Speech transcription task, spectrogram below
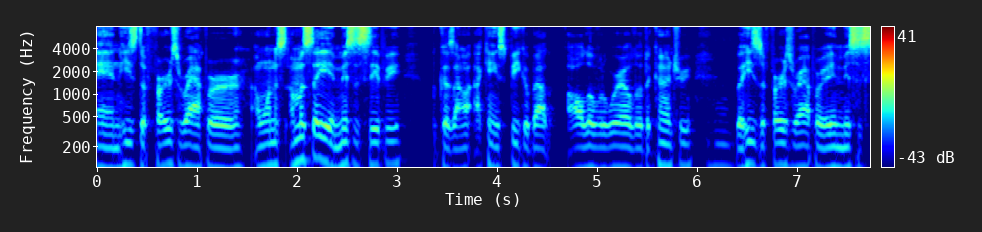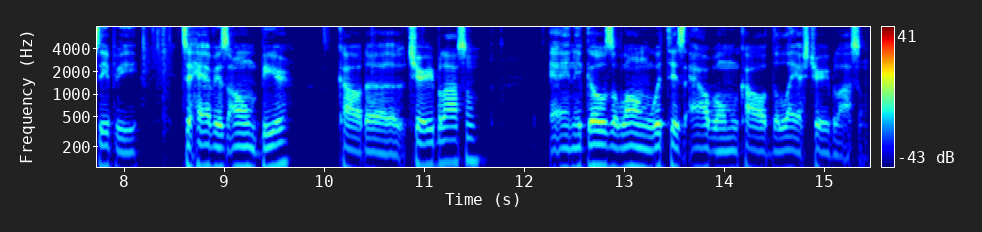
and he's the first rapper. I want to. I'm gonna say in Mississippi because I, I can't speak about all over the world or the country, but he's the first rapper in Mississippi to have his own beer called uh, Cherry Blossom, and it goes along with his album called The Last Cherry Blossom.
